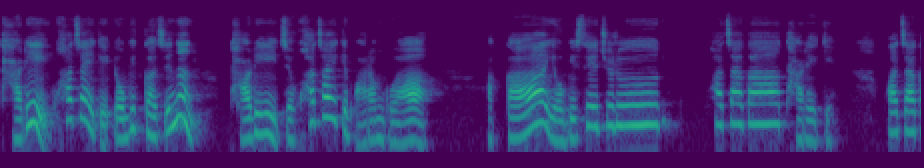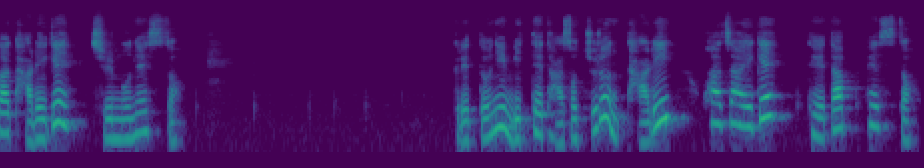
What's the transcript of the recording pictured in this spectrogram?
달이 화자에게 여기까지는 달이 이제 화자에게 말한 거야. 아까 여기 세 줄은 화자가 달에게 화자가 달에게 질문했어. 그랬더니 밑에 다섯 줄은 달이 화자에게 대답했어.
